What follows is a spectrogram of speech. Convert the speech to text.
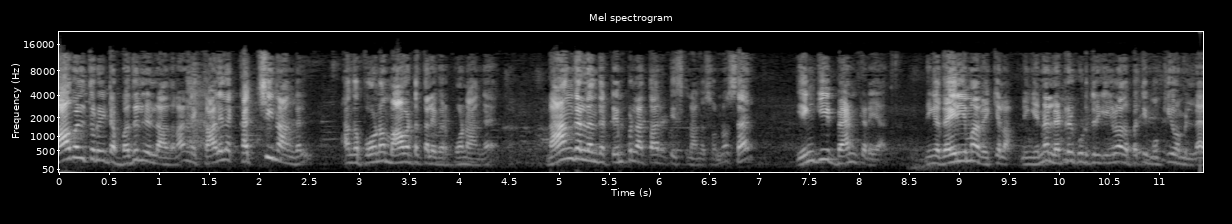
காவல்துறையிட்ட பதில் இல்லாதனால் இன்னைக்கு காலையில் கட்சி நாங்கள் அங்கே போனோம் மாவட்ட தலைவர் போனாங்க. நாங்கள் அந்த டெம்பிள் அத்தாரிட்டிஸ்க்கு நாங்கள் சொன்னோம் சார் எங்கேயும் பேன் கிடையாது. நீங்க தைரியமா வைக்கலாம். நீங்க என்ன லெட்டர் கொடுத்துருக்கீங்களோ அதை பத்தி முக்கியம் இல்ல.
